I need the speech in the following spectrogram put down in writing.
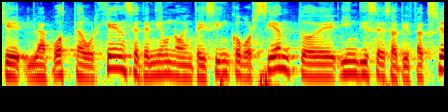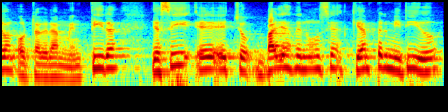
que la posta de urgencia tenía un 95% de índice de satisfacción, otra gran mentira, y así he hecho varias denuncias que han permitido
